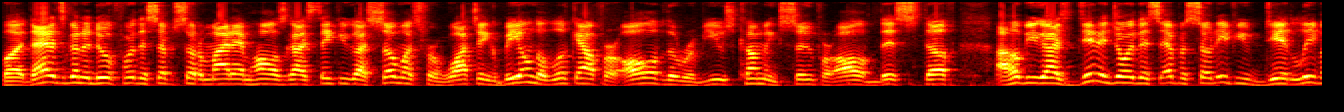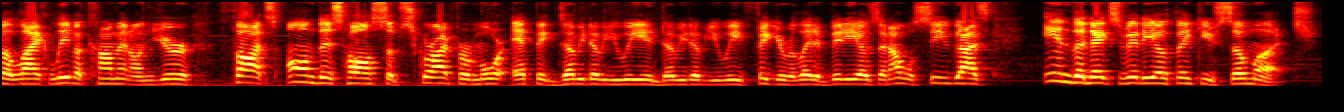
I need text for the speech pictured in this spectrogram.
But that is going to do it for this episode of My Damn Hauls, guys. Thank you guys so much for watching. Be on the lookout for all of the reviews coming soon for all of this stuff. I hope you guys did enjoy this episode. If you did, leave a like, leave a comment on your thoughts on this haul. Subscribe for more epic WWE and WWE figure related videos. And I will see you guys in the next video. Thank you so much.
